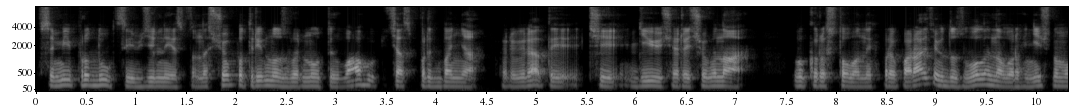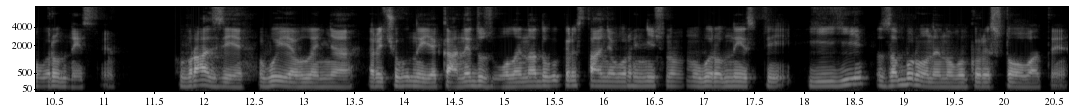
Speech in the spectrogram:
в самій продукції бджільництва, на що потрібно звернути увагу під час придбання, перевіряти, чи діюча речовина використованих препаратів дозволена в органічному виробництві. В разі виявлення речовини, яка не дозволена до використання в органічному виробництві, її заборонено використовувати,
